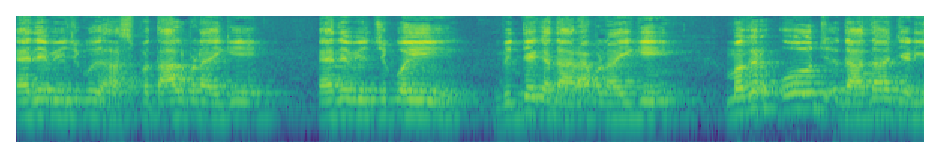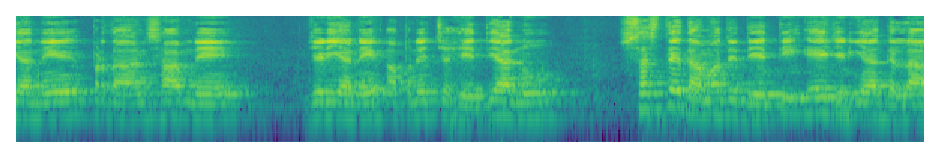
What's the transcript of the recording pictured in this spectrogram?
ਇਹਦੇ ਵਿੱਚ ਕੋਈ ਹਸਪਤਾਲ ਬਣਾਏਗੀ, ਇਹਦੇ ਵਿੱਚ ਕੋਈ ਵਿਦਿਅਕ ਅਦਾਰਾ ਬਣਾਏਗੀ ਮਗਰ ਉਹ ਜਾਇਦਾਦਾਂ ਜਿਹੜੀਆਂ ਨੇ, ਪ੍ਰਧਾਨ ਸਾਹਿਬ ਨੇ, ਜਿਹੜੀਆਂ ਨੇ ਆਪਣੇ ਚਹੇਤਿਆਂ ਨੂੰ ਸਸਤੇ ਦਾਮਾਂ ਤੇ ਦੇਤੀ, ਇਹ ਜਿਹੜੀਆਂ ਗੱਲਾਂ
